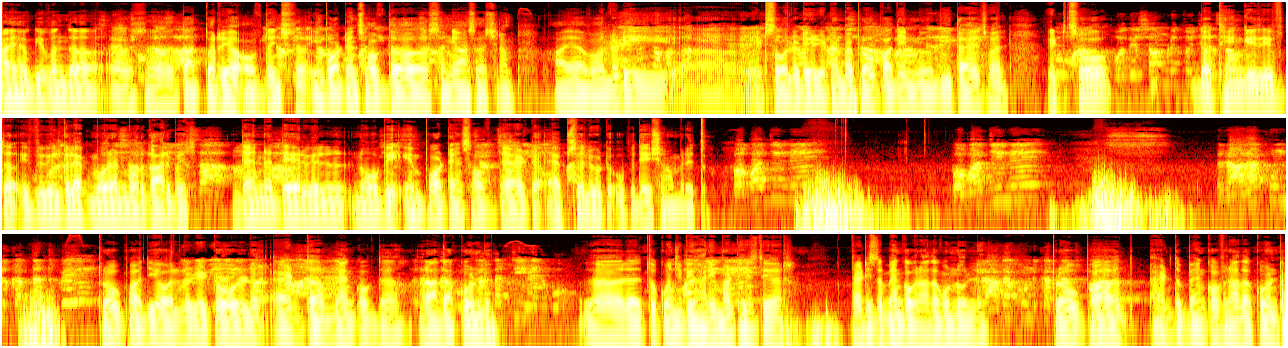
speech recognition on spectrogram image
I have given the uh, tatparya of the importance of the sannyas ashram. I have already, uh, it's already written by Prabhupada in uh, Gita as well. It's so, the thing is if the if we will collect more and more garbage, then there will no be importance of that absolute Upadeshamrit. Prabhupada ji already told at the bank of the Radha Kund uh, that Kunj Bihari Math is there. That is the bank of Radha Kund only. Prabhupada at the bank of Radha Kund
